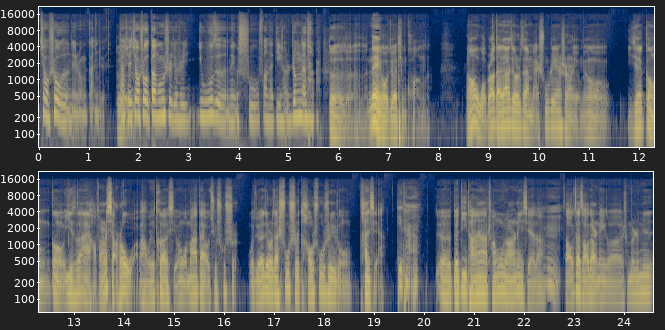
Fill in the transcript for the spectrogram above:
教授的那种感觉。对大学教授的办公室就是一屋子的那个书放在地上扔在那儿。对对对对对，那个我觉得挺狂的。然后我不知道大家就是在买书这件事儿有没有一些更更有意思的爱好。反正小时候我吧，我就特喜欢我妈带我去书市。我觉得就是在书市淘书是一种探险。地坛，呃，对地坛啊、长公园那些的，嗯，早再早点那个什么人民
